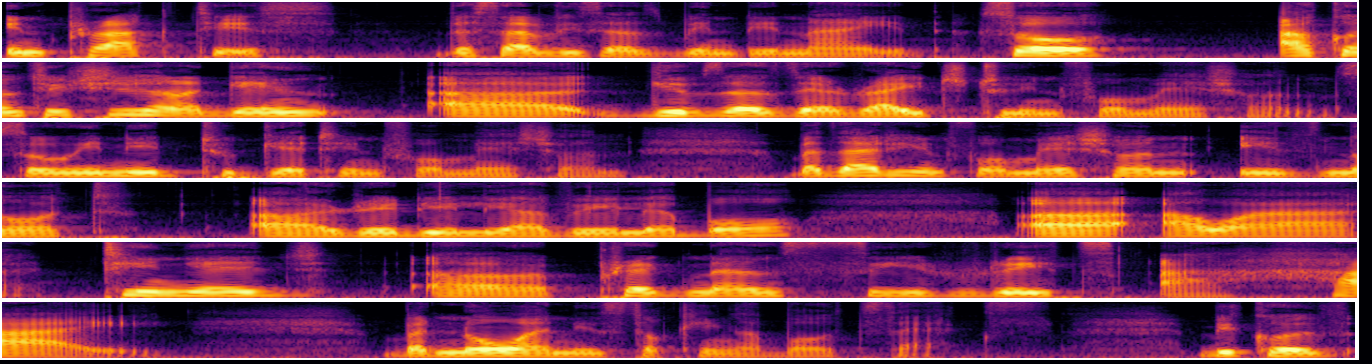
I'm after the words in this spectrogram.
In practice, the service has been denied. So, our constitution again uh, gives us the right to information. So we need to get information, but that information is not uh, readily available. Uh, our teenage uh, pregnancy rates are high, but no one is talking about sex. Because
